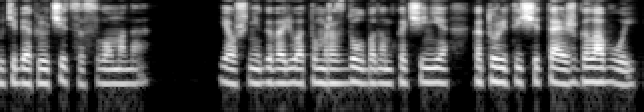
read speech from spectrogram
«У тебя ключица сломана. Я уж не говорю о том раздолбанном кочине, который ты считаешь головой».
